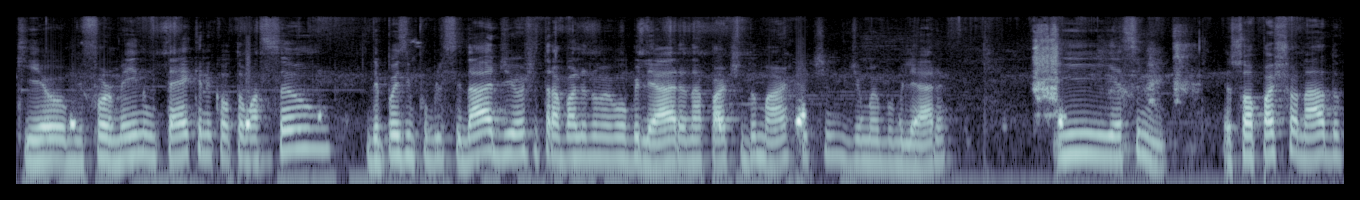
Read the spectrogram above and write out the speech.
Que eu me formei num técnico automação, depois em publicidade e hoje trabalho numa imobiliária, na parte do marketing de uma imobiliária. E assim, eu sou apaixonado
